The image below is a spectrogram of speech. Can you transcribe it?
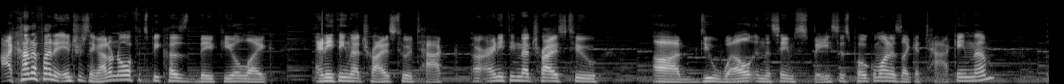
I kind of find it interesting. I don't know if it's because they feel like anything that tries to attack or anything that tries to uh, do well in the same space as Pokemon is like attacking them,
